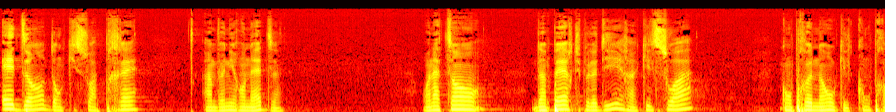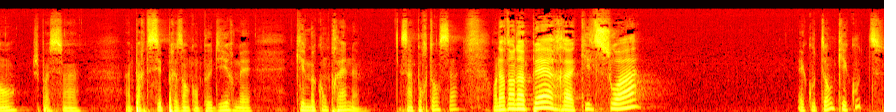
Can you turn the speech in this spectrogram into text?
aidant, donc qu'il soit prêt à me venir en aide. On attend d'un père, tu peux le dire, qu'il soit comprenant ou qu'il comprend. Je ne sais pas si c'est un, participe présent qu'on peut dire, mais qu'il me comprenne. C'est important ça. On attend d'un père qu'il soit écoutant, qui écoute,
